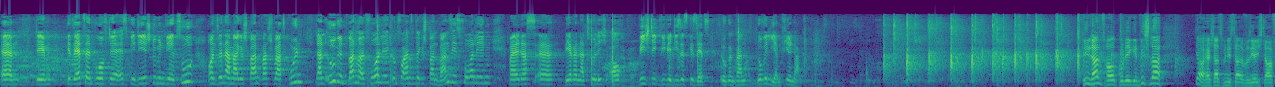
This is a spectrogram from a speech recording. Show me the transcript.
Ähm, dem Gesetzentwurf der SPD stimmen wir zu und sind dann mal gespannt, was Schwarz-Grün dann irgendwann mal vorlegt. Und vor allem sind wir gespannt, wann Sie es vorlegen, weil das äh, wäre natürlich auch wichtig, wie wir dieses Gesetz irgendwann novellieren. Vielen Dank. Vielen Dank, Frau Kollegin Wissler. Ja, Herr Staatsminister Al-Wazir, ich darf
